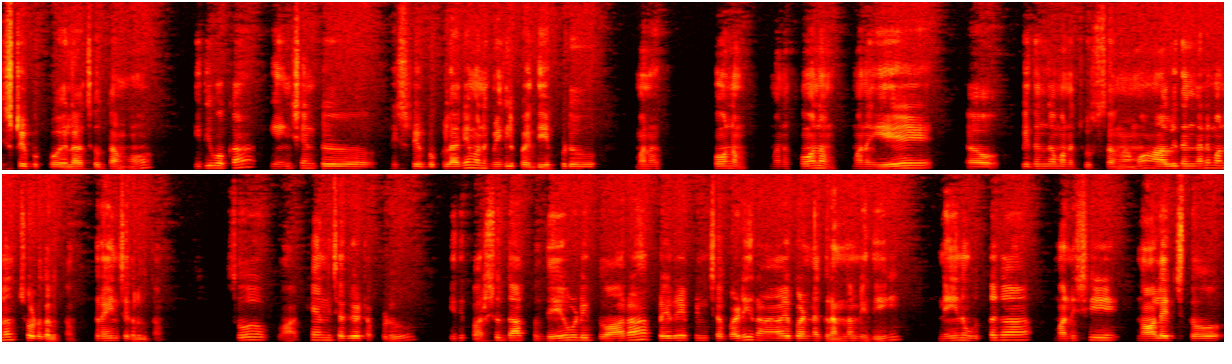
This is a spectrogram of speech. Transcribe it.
హిస్టరీ బుక్కో ఎలా చూద్దామో ఇది ఒక ఏన్షియంట్ హిస్టరీ బుక్ లాగే మనకు మిగిలిపోయింది ఎప్పుడు? మన కోణం, మన కోణం మనం ఏ విధంగా మనం చూస్తున్నామో, ఆ విధంగానే మనం చూడగలుగుతాం, గ్రహించగలుగుతాం. సో, వాక్యాన్ని చదివేటప్పుడు ఇది పరిశుద్ధాత్మ దేవుడి ద్వారా ప్రేరేపించబడి రాయబడిన గ్రంథం ఇది. నేను ఉత్తగా మనిషి నాలెడ్జ్‌తో,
